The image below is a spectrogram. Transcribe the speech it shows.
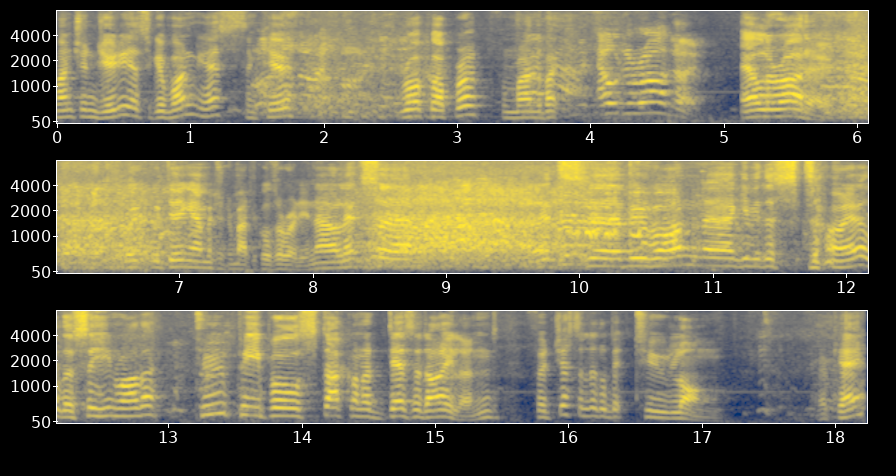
Punch and Judy, that's a good one, yes, thank you. Rock opera from around the back. Eldorado. El Dorado. we're, we're, doing amateur dramaticals already. Now let's uh, let's uh, move on. Uh, give you the style, the scene rather. Two people stuck on a desert island for just a little bit too long. Okay?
